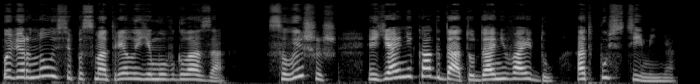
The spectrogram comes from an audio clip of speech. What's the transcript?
повернулась и посмотрела ему в глаза. «Слышишь, я никогда туда не войду, отпусти меня».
